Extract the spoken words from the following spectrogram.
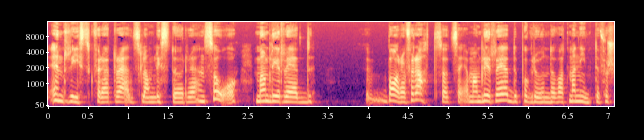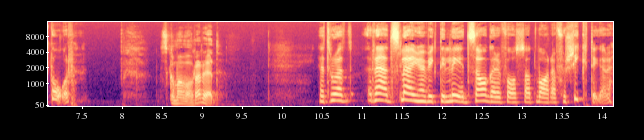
en risk för att rädslan blir större än så. Man blir rädd bara för att, så att säga. Man blir rädd på grund av att man inte förstår. Ska man vara rädd? Jag tror att rädsla är en viktig ledsagare för oss att vara försiktigare.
